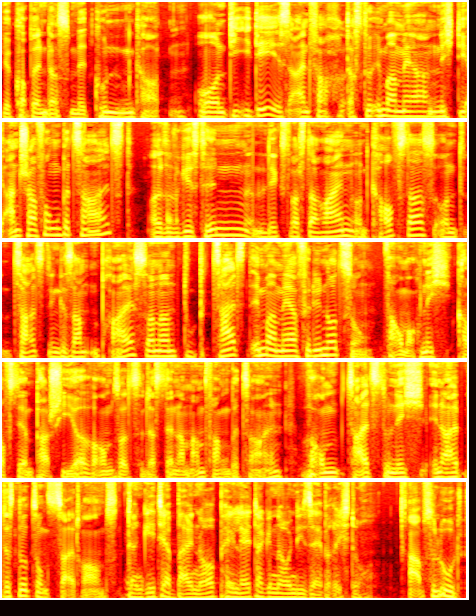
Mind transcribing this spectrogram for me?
Wir koppeln das mit Kundenkarten. Und die Idee ist einfach, dass du immer mehr nicht die Anschaffung bezahlst, also du gehst hin, legst was da rein und kaufst das und zahlst den gesamten Preis, sondern du zahlst immer mehr für die Nutzung. Warum auch nicht? Kaufst dir ein paar Skier, warum sollst du das denn am Anfang bezahlen? Warum zahlst du nicht innerhalb des Nutzungszeitraums? Dann geht ja Buy Now, Pay Later genau in dieselbe Richtung. Absolut.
